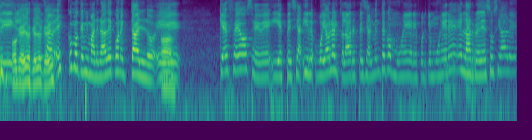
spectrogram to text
sí. Ok, ok, ok. O sea, es como que mi manera de conectarlo. eh. Qué feo se ve y especial y le- voy a hablar claro, especialmente con mujeres, porque mujeres en las redes sociales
